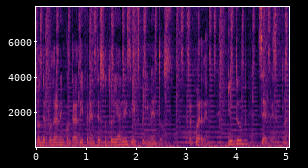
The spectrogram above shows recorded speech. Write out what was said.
donde podrán encontrar diferentes tutoriales y experimentos. Recuerden, YouTube Cervezatlán.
